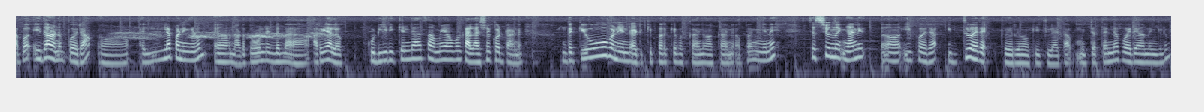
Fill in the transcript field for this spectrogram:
അപ്പോൾ ഇതാണ് പുര. എല്ലാ പണികളും നടന്നുകൊണ്ടുണ്ടെന്ന് അറിയാലോ കുടിയിരിക്കലിന്റെ ആ സമയമാകുമ്പോൾ കലാശക്കൊട്ടാണ്. എന്തൊക്കെയോ പണിയുണ്ട് അടുക്കി പറക്കി വെക്കാനും ആക്കാനും. അപ്പോൾ ഇങ്ങനെ ജസ്റ്റ് ഒന്ന് ഞാൻ ഈ പുര ഇതുവരെ കയറി നോക്കിയിട്ടില്ല കേട്ടോ. മുറ്റത്തന്നെ പുരയാണെങ്കിലും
